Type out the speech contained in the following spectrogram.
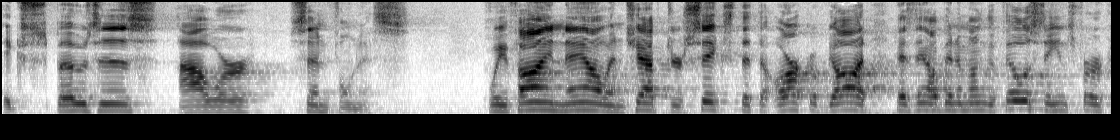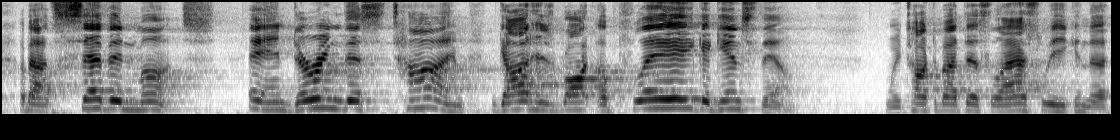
exposes our sinfulness. We find now in chapter 6 that the ark of God has now been among the Philistines for about seven months. And during this time, God has brought a plague against them. We talked about this last week in the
